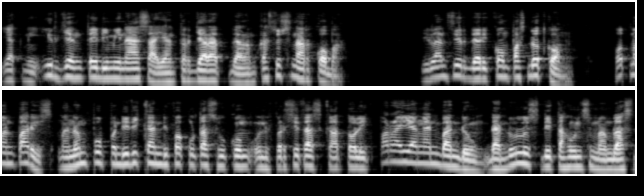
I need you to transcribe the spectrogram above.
yakni Irjen Teddy Minasa yang terjerat dalam kasus narkoba. Dilansir dari kompas.com, Hotman Paris menempuh pendidikan di Fakultas Hukum Universitas Katolik Parayangan Bandung dan lulus di tahun 1981.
